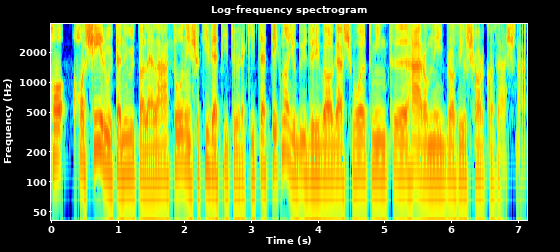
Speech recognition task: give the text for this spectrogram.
ha, ha sérülten ült a lelátón, és a kivetítőre kitették, nagyobb üdvrivalgás volt, mint három-négy brazil sarkazásnál.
